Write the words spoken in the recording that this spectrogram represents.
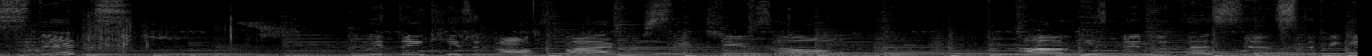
sticks. We think he's about five or six years old. Um, he's been with us since the beginning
